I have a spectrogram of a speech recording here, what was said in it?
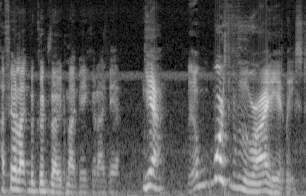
I feel like the good road might be a good idea. Yeah, uh, worth it for the variety at least.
